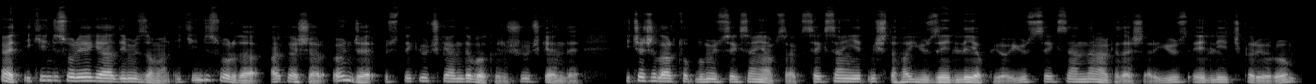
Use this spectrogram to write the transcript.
Evet ikinci soruya geldiğimiz zaman ikinci soruda arkadaşlar önce üstteki üçgende bakın şu üçgende iç açılar toplamı 180 yapsak 80 70 daha 150 yapıyor. 180'den arkadaşlar 150'yi çıkarıyorum.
